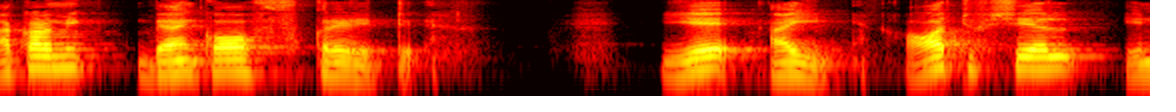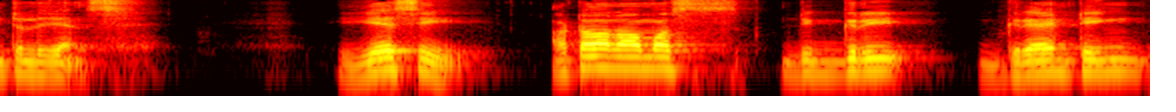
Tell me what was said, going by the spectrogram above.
academic bank of credit AI artificial intelligence AC autonomous degree granting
